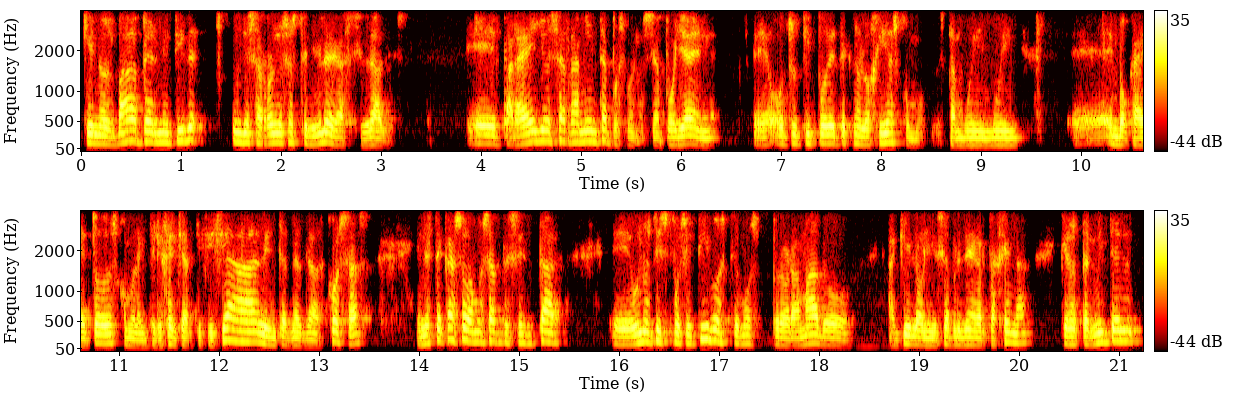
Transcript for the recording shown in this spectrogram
que nos va a permitir un desarrollo sostenible de las ciudades. Eh, para ello, esa herramienta, pues bueno, se apoya en eh, otro tipo de tecnologías como está muy, muy eh, en boca de todos, como la inteligencia artificial, el Internet de las Cosas. En este caso vamos a presentar eh, unos dispositivos que hemos programado aquí en la Universidad Politécnica de Cartagena que nos permiten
